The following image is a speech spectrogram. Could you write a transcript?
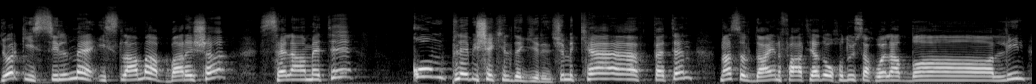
diyor ki silme, İslam'a, barışa, selamete komple bir şekilde girin. Şimdi kâffeten nasıl yeni Fatiha'da okuduysak veladdallin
